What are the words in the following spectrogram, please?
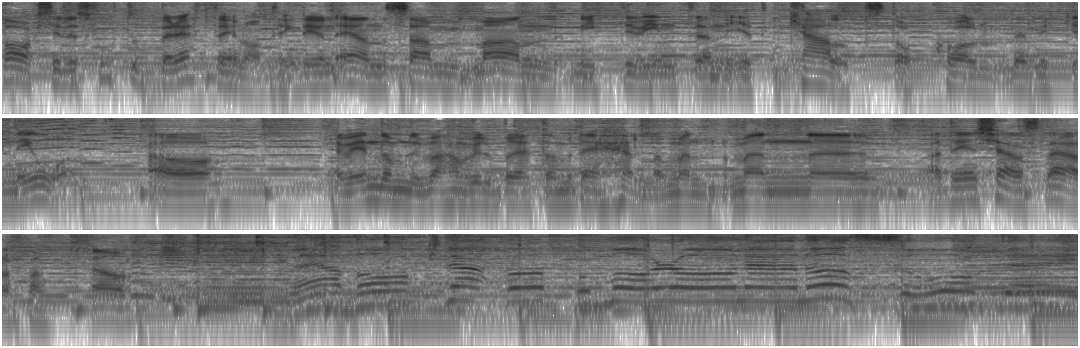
Baksidesfotot berättar ju någonting. Det är en ensam man mitt i vintern i ett kallt Stockholm med mycket neon. Ja, jag vet inte om det vad han vill berätta med det heller, men, men eh, Ja, det är en känsla i alla fall. ja. När jag vaknade upp på morgonen och såg dig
